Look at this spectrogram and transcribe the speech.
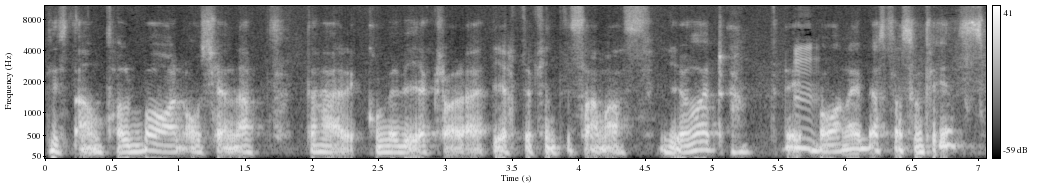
visst antal barn och känner att det här kommer vi att klara jättefint tillsammans, gör det. Det är, mm. Barn är det bästa som finns.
